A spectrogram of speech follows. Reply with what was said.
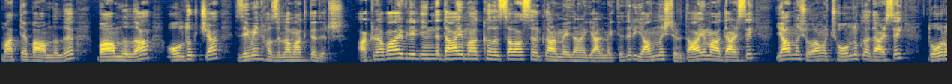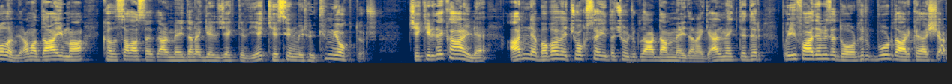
madde bağımlılığı bağımlılığa oldukça zemin hazırlamaktadır. Akraba evliliğinde daima kalıtsal hastalıklar meydana gelmektedir. Yanlıştır. Daima dersek yanlış olur ama çoğunlukla dersek doğru olabilir. Ama daima kalıtsal hastalıklar meydana gelecektir diye kesin bir hüküm yoktur. Çekirdek aile anne baba ve çok sayıda çocuklardan meydana gelmektedir. Bu ifademiz de doğrudur. Burada arkadaşlar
